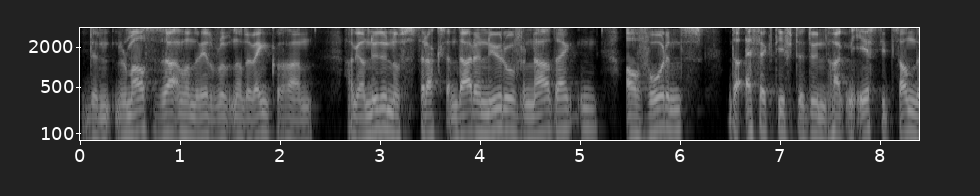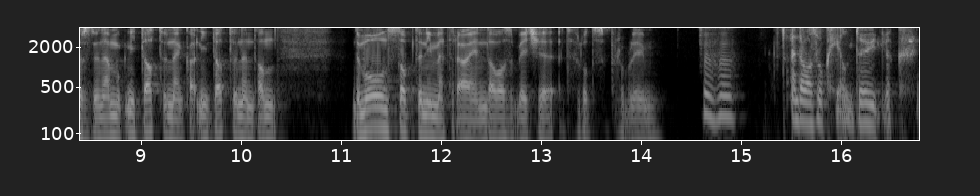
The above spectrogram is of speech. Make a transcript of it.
De normaalste zaken van de wereld, bijvoorbeeld naar de winkel gaan. Ga ik dat nu doen of straks? En daar een uur over nadenken, alvorens dat effectief te doen. Ga ik niet eerst iets anders doen? Dan moet ik niet dat doen en kan ik niet dat doen. En dan... De molen stopte niet met draaien. Dat was een beetje het grootste probleem. Mhm. En dat was ook heel duidelijk.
